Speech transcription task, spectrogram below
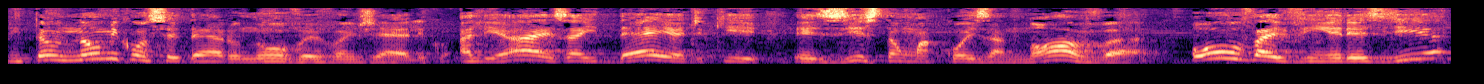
Então, não me considero novo evangélico. Aliás, a ideia de que exista uma coisa nova, ou vai vir heresia,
